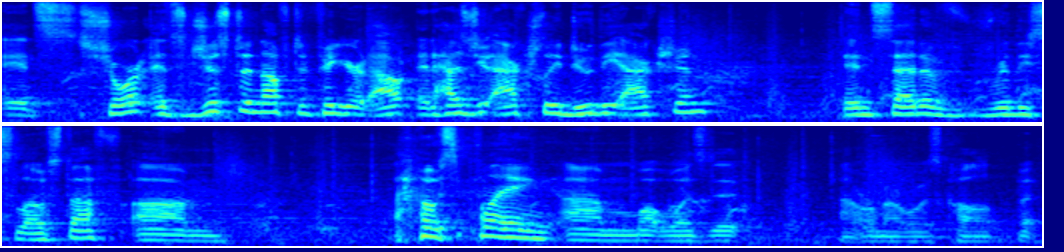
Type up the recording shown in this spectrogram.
it's short. It's just enough to figure it out. It has you actually do the action instead of really slow stuff. Um, I was playing, um, what was it? I don't remember what it was called, but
